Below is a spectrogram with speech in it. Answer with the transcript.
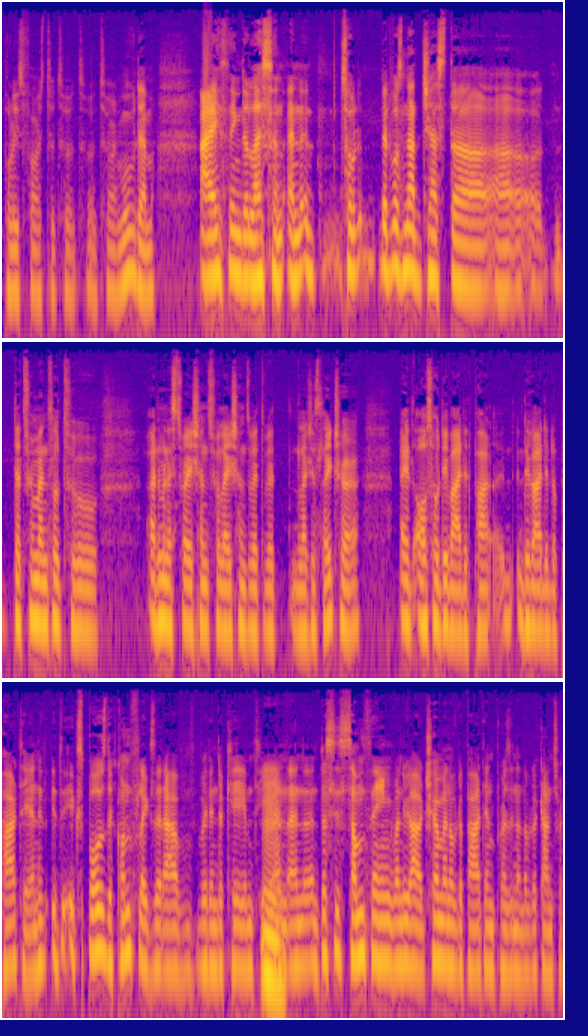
police force to to, to, to remove them. I think the lesson, and so that was not just uh, uh, detrimental to administration's relations with with legislature. It also divided par- divided the party, and it, it, exposed the conflicts that are within the KMT. Mm. And, and, and this is something when you are chairman of the party and president of the country,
